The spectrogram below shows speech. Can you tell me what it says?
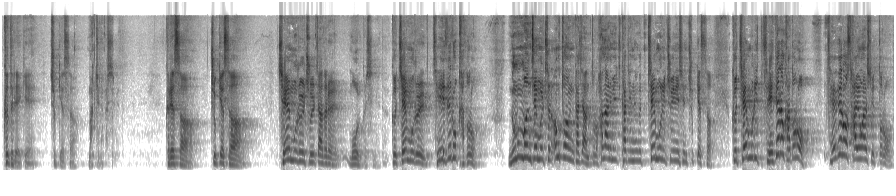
그들에게 주께서 맡기는 것입니다. 그래서 주께서 재물을 줄 자들을 모을 것입니다. 그 재물을 제대로 가도록 눈먼 재물처럼 엉뚱하게 가지 않도록 하나님이 가지고 있는 그 재물이 주인이신 주께서 그 재물이 제대로 가도록 제대로 사용할 수 있도록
